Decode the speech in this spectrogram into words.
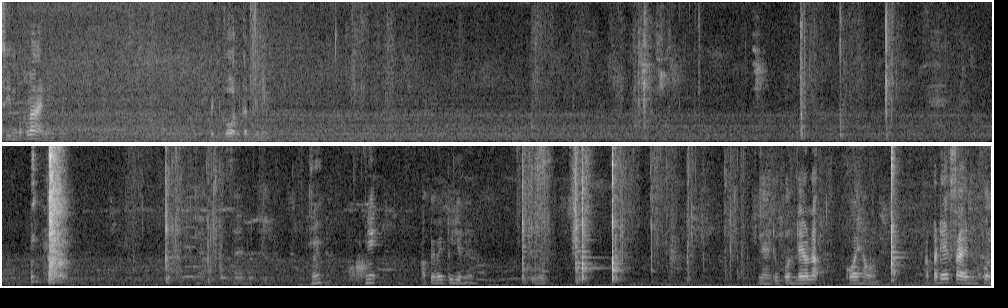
ซีนบักไล่นี่ เป็นก้อนกันอยู่นี่นี่เอาไปไว้ตู้เย็นเลย ทุกคนแล้วละก้อยเห่าเอาปลาแดกใส่ทุกคน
